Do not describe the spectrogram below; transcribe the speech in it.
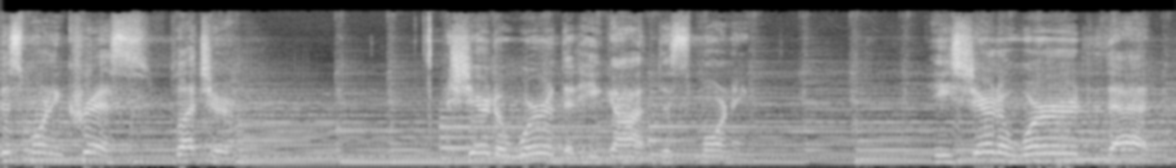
This morning, Chris Fletcher shared a word that he got this morning. He shared a word that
